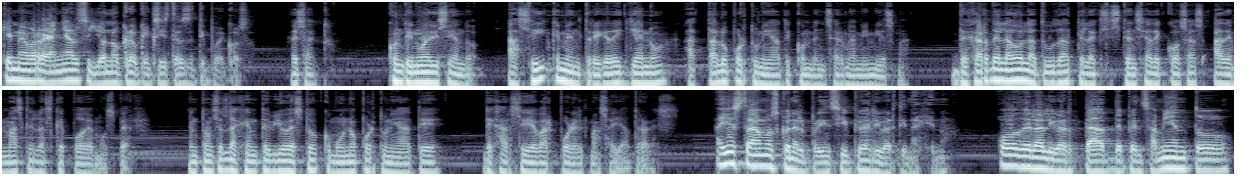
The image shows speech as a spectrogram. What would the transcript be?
¿Quién me va a regañar si yo no creo que exista ese tipo de cosas? Exacto. Continúa diciendo, así que me entregué de lleno a tal oportunidad de convencerme a mí misma, dejar de lado la duda de la existencia de cosas además de las que podemos ver. Entonces la gente vio esto como una oportunidad de dejarse llevar por el más allá otra vez. Ahí estábamos con el principio del libertinaje, ¿no? O de la libertad de pensamiento,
